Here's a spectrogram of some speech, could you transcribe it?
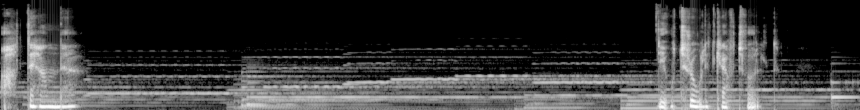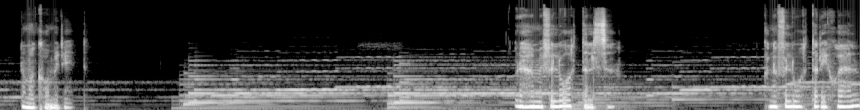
att det hände. Det är otroligt kraftfullt när man kommer dit. Och det här med förlåtelse. Kunna förlåta dig själv.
